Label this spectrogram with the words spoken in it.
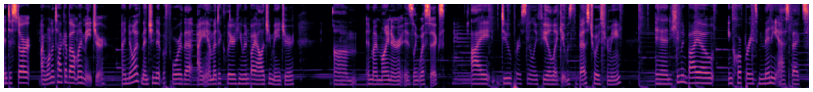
And to start, I want to talk about my major. I know I've mentioned it before that I am a declared human biology major, um, and my minor is linguistics. I do personally feel like it was the best choice for me, and human bio incorporates many aspects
